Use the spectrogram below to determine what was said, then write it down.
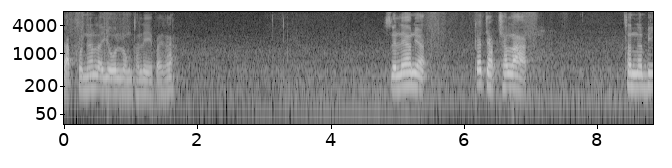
จับคนนั้นละโยนลงทะเลไปซะเสร็จแล้วเนี่ยก็จับฉลากท่านนบี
